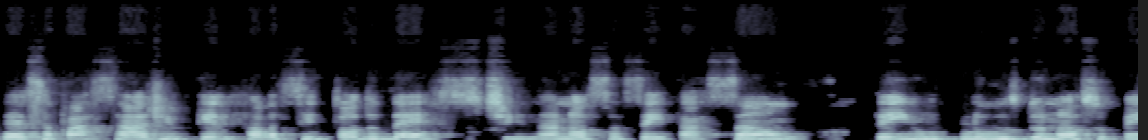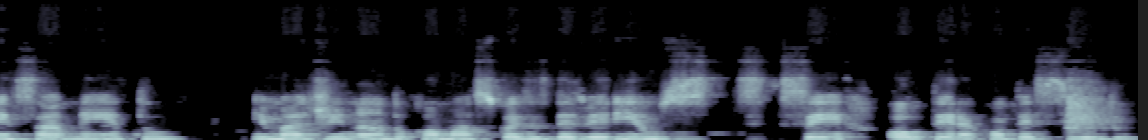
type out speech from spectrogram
dessa passagem, porque ele fala assim, todo déficit na nossa aceitação tem um plus do nosso pensamento imaginando como as coisas deveriam ser ou ter acontecido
